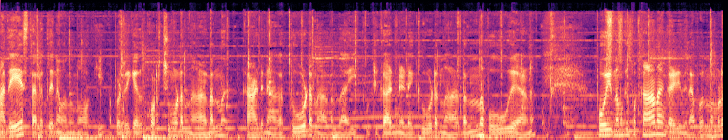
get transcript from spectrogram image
അതേ സ്ഥലത്ത് തന്നെ വന്ന് നോക്കി. അപ്പോഴത്തേക്ക് അത് കുറച്ചും കൂടെ നടന്ന് കാടിനകത്തൂടെ നടന്നായി കുറ്റിക്കാടിന്റെ ഇടയ്ക്കൂടെ നടന്ന് പോവുകയാണ്. പോയി നമുക്കിപ്പോൾ കാണാൻ കഴിയുന്നില്ല. അപ്പോൾ നമ്മൾ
